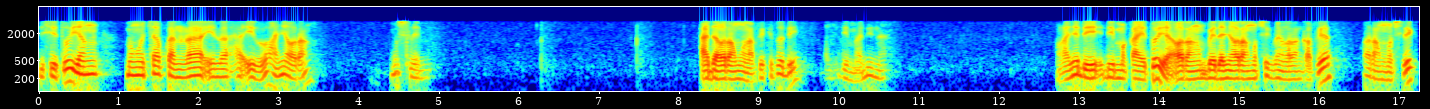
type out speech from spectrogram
Di situ yang mengucapkan la ilaha illallah hanya orang muslim ada orang munafik itu di di Madinah. Makanya di di Mekah itu ya orang bedanya orang musyrik dengan orang kafir, orang musyrik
